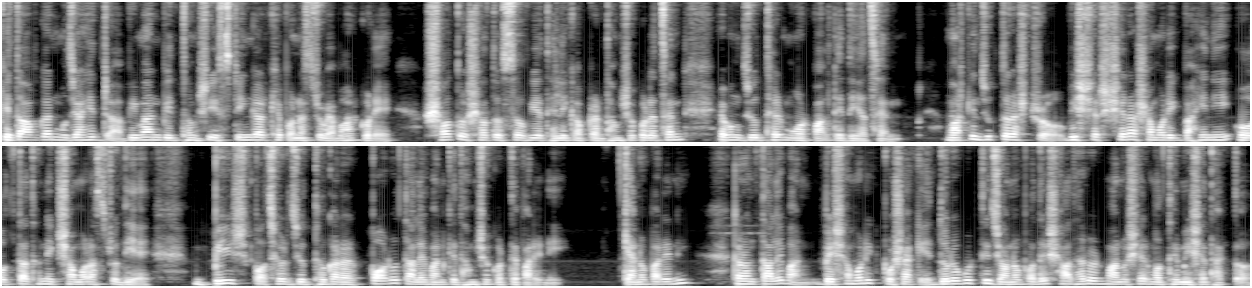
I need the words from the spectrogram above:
কিন্তু আফগান মুজাহিদরা বিমান বিধ্বংসী স্টিঙ্গার ক্ষেপণাস্ত্র ব্যবহার করে শত শত সোভিয়েত হেলিকপ্টার ধ্বংস করেছেন এবং যুদ্ধের মোড় পাল্টে দিয়েছেন। মার্কিন যুক্তরাষ্ট্র বিশ্বের সেরা সামরিক বাহিনী ও অত্যাধুনিক সমরাস্ত্র দিয়ে বিশ বছর যুদ্ধ করার পরও তালেবানকে ধ্বংস করতে পারেনি। কেন পারেনি? কারণ তালেবান বেসামরিক পোশাকে দূরবর্তী জনপদে সাধারণ মানুষের মধ্যে মিশে থাকত।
